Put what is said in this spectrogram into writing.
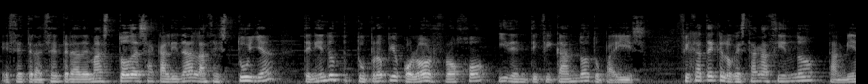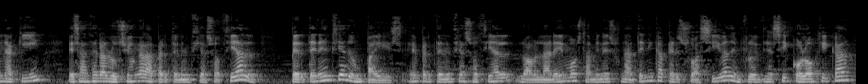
etcétera, etcétera. Además, toda esa calidad la haces tuya teniendo tu propio color rojo identificando a tu país. Fíjate que lo que están haciendo también aquí es hacer alusión a la pertenencia social. Pertenencia de un país, ¿eh? pertenencia social, lo hablaremos, también es una técnica persuasiva de influencia psicológica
